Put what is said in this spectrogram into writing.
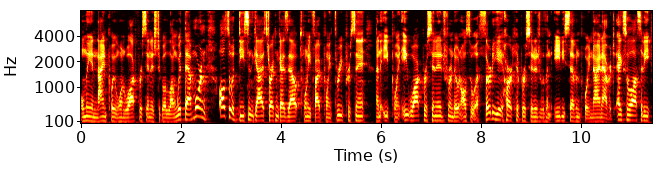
only a 9.1 walk percentage to go along with that. Morton also a decent guy striking guys out 25.3 percent, an 8.8 walk percentage. Rodon also a 38 hard hit percentage with an 87.9 average X velocity.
